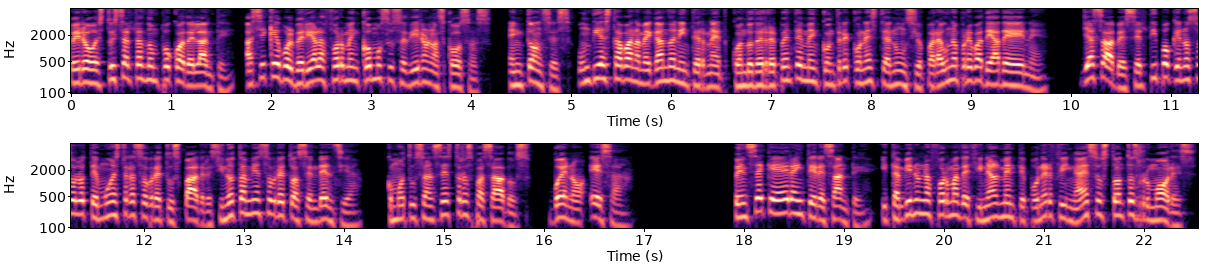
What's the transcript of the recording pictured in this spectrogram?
Pero estoy saltando un poco adelante, así que volvería a la forma en cómo sucedieron las cosas. Entonces, un día estaba navegando en Internet cuando de repente me encontré con este anuncio para una prueba de ADN. Ya sabes, el tipo que no solo te muestra sobre tus padres, sino también sobre tu ascendencia, como tus ancestros pasados. Bueno, esa. Pensé que era interesante, y también una forma de finalmente poner fin a esos tontos rumores.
